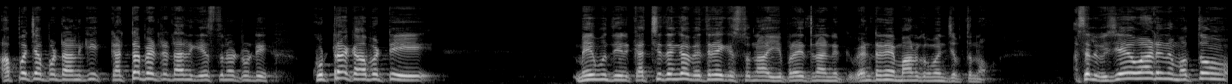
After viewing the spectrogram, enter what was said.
అప్పచెప్పడానికి కట్టబెట్టడానికి వేస్తున్నటువంటి కుట్ర కాబట్టి మేము దీన్ని ఖచ్చితంగా వ్యతిరేకిస్తున్నాం ఈ ప్రయత్నాన్ని వెంటనే మానుకోమని చెప్తున్నాం. అసలు విజయవాడని మొత్తం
